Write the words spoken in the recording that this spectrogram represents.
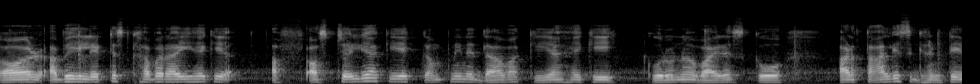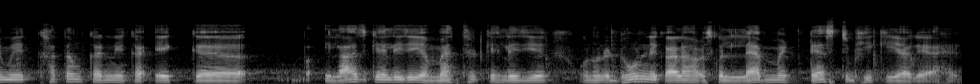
और अभी लेटेस्ट खबर आई है कि ऑस्ट्रेलिया की एक कंपनी ने दावा किया है कि कोरोना वायरस को 48 घंटे में ख़त्म करने का एक इलाज कह लीजिए या मेथड कह लीजिए उन्होंने ढूंढ निकाला और उसको लैब में टेस्ट भी किया गया है।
